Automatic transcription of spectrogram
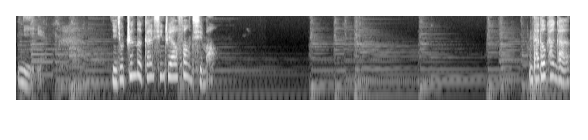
你，你就真的甘心这样放弃吗？你抬头看看，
